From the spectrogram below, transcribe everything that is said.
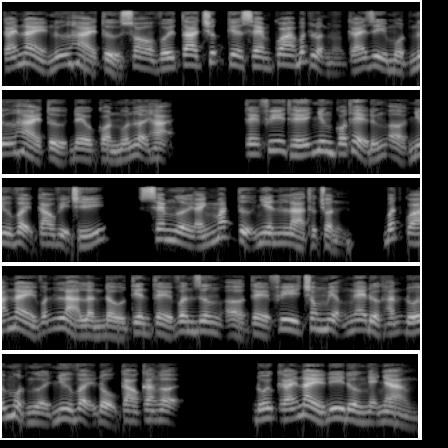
cái này nữ hài tử so với ta trước kia xem qua bất luận cái gì một nữ hài tử đều còn muốn lợi hại. Tề phi thế nhưng có thể đứng ở như vậy cao vị trí, xem người ánh mắt tự nhiên là thực chuẩn, bất quá này vẫn là lần đầu tiên Tề Vân Dương ở Tề Phi trong miệng nghe được hắn đối một người như vậy độ cao ca ngợi. Đối cái này đi đường nhẹ nhàng,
